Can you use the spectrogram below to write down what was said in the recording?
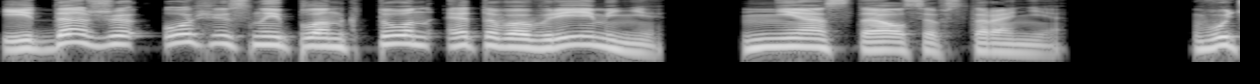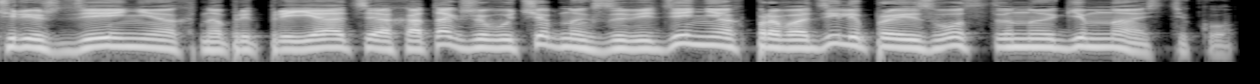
И даже офисный планктон этого времени не остался в стороне. В учреждениях, на предприятиях, а также в учебных заведениях проводили производственную гимнастику.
